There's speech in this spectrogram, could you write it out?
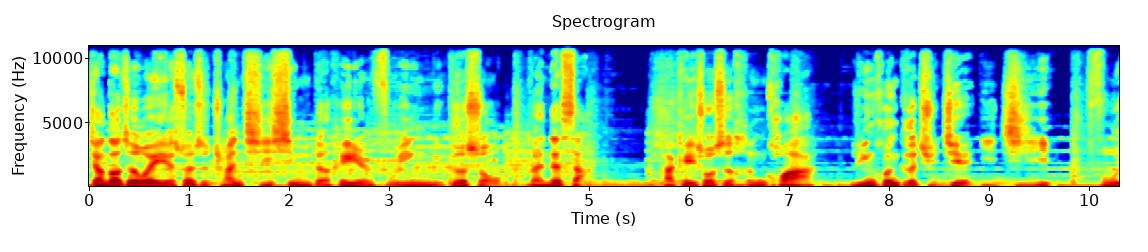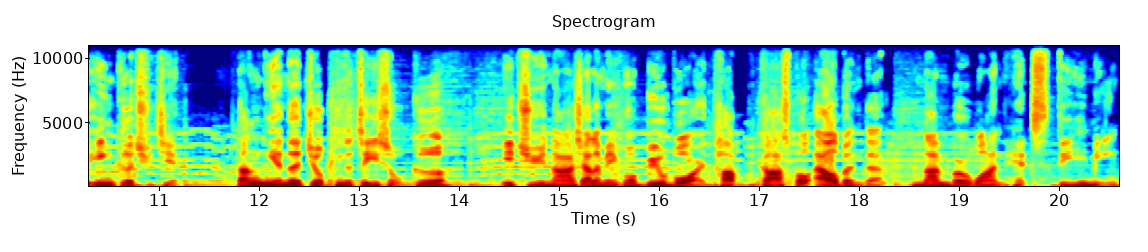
讲到这位也算是传奇性的黑人福音女歌手 Vanessa，她可以说是横跨。灵魂歌曲界以及福音歌曲界，当年呢就凭着这一首歌，一举拿下了美国 Billboard Top Gospel Album 的 Number One Hits 第一名。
